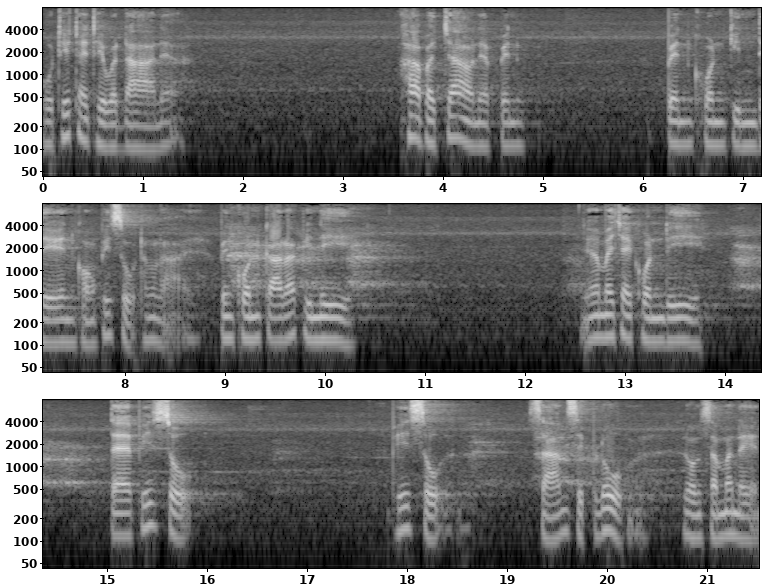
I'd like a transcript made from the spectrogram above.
อุทิศให้เทวดาเนี่ยข้าพเจ้าเนี่ยเป็นเป็นคนกินเดนของพิสุทั้งหลาย เป็นคนการกินี เนี่ยไม่ใช่คนดี แต่พิสุพิสุสามสิบรูป รวมสมณเณร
